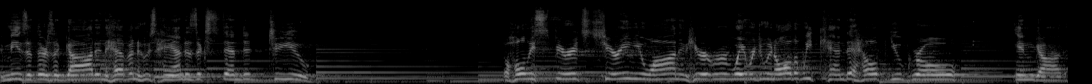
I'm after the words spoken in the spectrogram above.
It means that there's a God in heaven whose hand is extended to you. The Holy Spirit's cheering you on, and here at Riverway, we're doing all that we can to help you grow in God.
